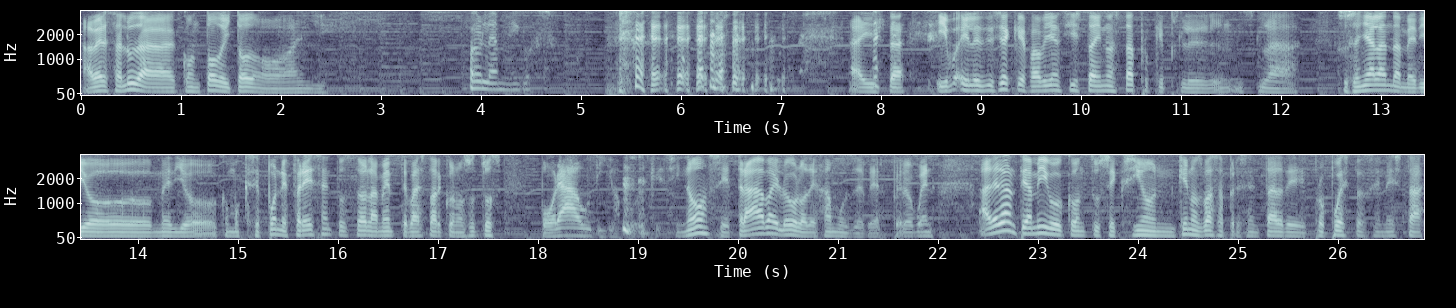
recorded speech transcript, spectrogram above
A ver, saluda con todo y todo, Angie. Hola amigos. Ahí está. Y, y les decía que Fabián sí está y no está porque pues, le- la- su señal anda medio, medio como que se pone fresa, entonces solamente va a estar con nosotros por audio, porque si no se traba y luego lo dejamos de ver. Pero bueno, adelante amigo con tu sección. ¿Qué nos vas a presentar de propuestas en esta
